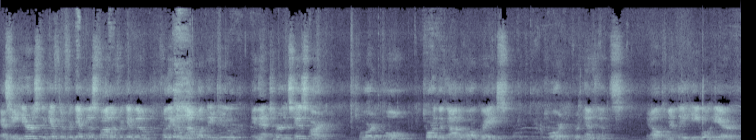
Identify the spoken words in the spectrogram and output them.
As he hears the gift of forgiveness, Father, forgive them, for they know not what they do. And that turns his heart toward home, toward the God of all grace toward repentance. And ultimately, he will hear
